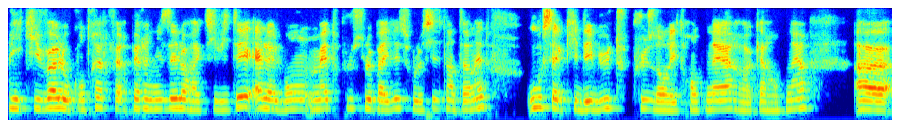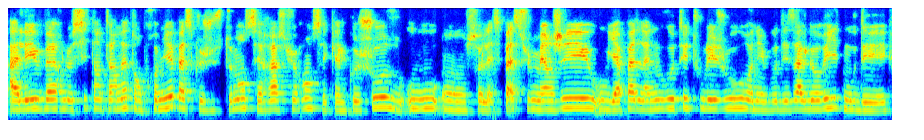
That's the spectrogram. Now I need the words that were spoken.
et qui veulent au contraire faire pérenniser leur activité, elles, elles vont mettre plus le paillet sur le site internet ou celles qui débutent plus dans les trentenaires, euh, quarantenaires, aller vers le site internet en premier parce que justement c'est rassurant, c'est quelque chose où on se laisse pas submerger, où il n'y a pas de la nouveauté tous les jours au niveau des algorithmes ou des,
